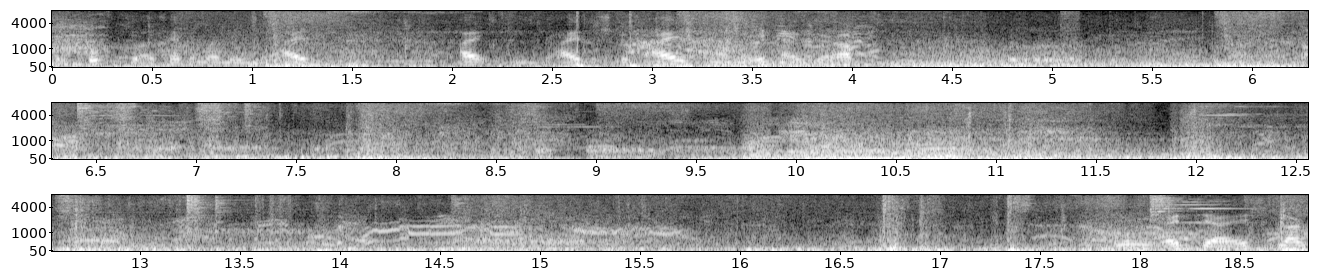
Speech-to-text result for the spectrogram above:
Der guckt so, als hätte man den Eis, ein heißes Stück Eis in den eingerappt. Rennt ja echt lang.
